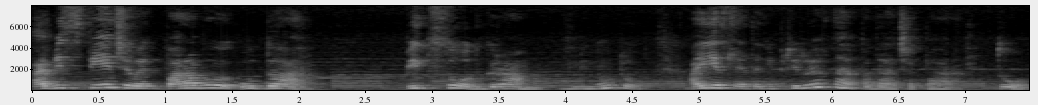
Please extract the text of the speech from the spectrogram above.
Обеспечивает паровой удар 500 грамм в минуту, а если это непрерывная подача пара, то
